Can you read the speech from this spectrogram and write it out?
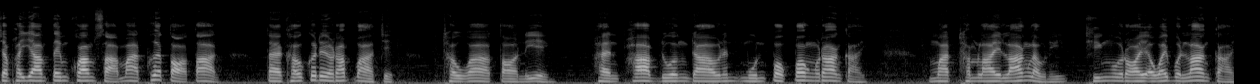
จะพยายามเต็มความสามารถเพื่อต่อต้าน แต่เขาก็ได้รับบาดเจ็บทว่าตอนนี้เอง แผ่นภาพดวงดาวนั้นหมุนปกป้องร่างกาย มัดทำลายล้างเหล่านี้ ทิ้งรอยเอาไว้บนร่างกาย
